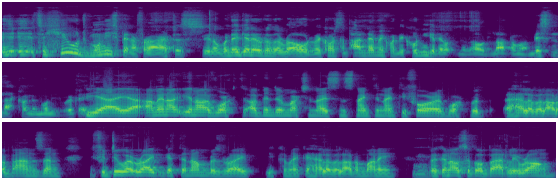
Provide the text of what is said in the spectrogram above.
It, it's a huge money spinner for artists. You know, when they get out on the road, and of course the pandemic, when they couldn't get out on the road, a lot of them were missing that kind of money, were they? Yeah, yeah. I mean, I, you know, I've worked. I've been doing merchandise since 1994. I've worked with a hell of a lot of bands, and if you do it right and get the numbers right, you can make a hell of a lot of money. Mm. But it can also go badly wrong.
